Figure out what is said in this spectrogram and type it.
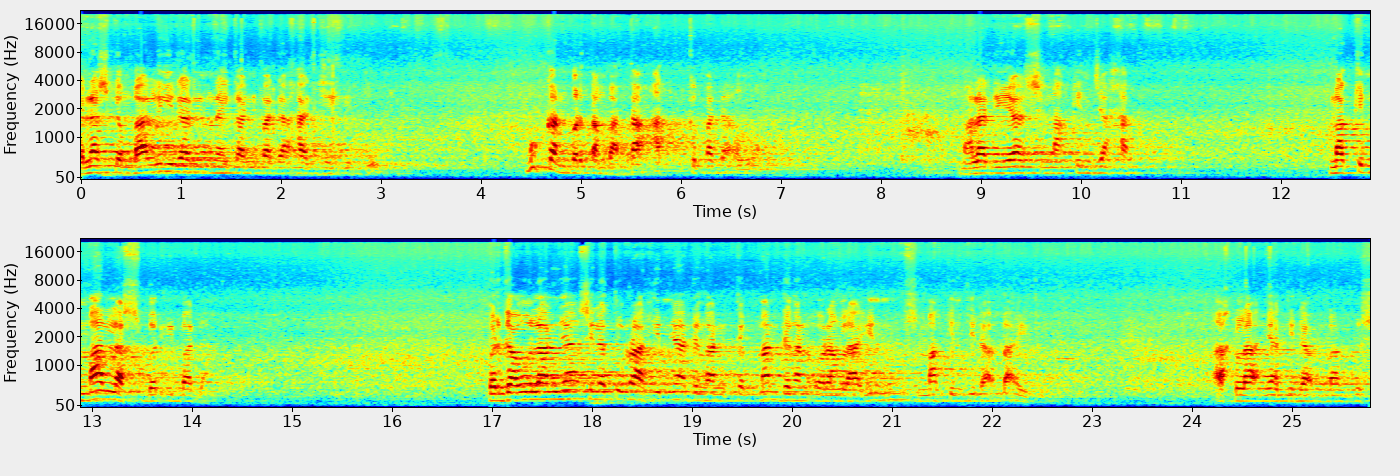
Karena kembali dari menaikkan ibadah haji itu bukan bertambah taat kepada Allah. Malah dia semakin jahat. Makin malas beribadah. Pergaulannya, silaturahimnya dengan teman, dengan orang lain semakin tidak baik. Akhlaknya tidak bagus.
